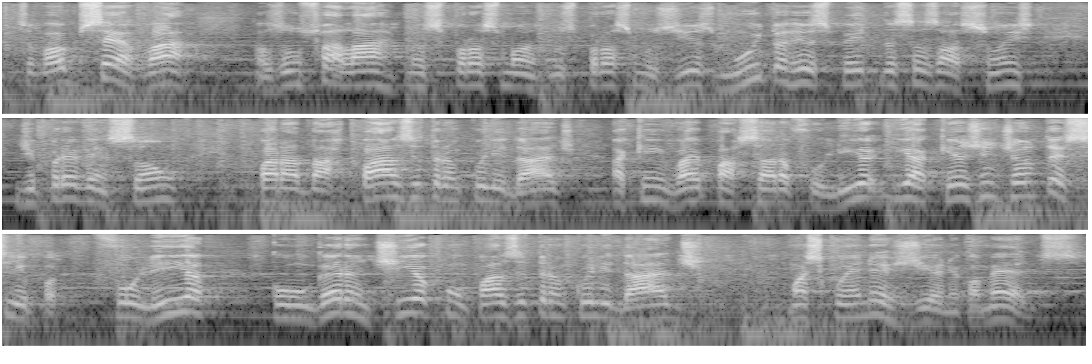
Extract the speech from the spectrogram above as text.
Você vai observar, nós vamos falar nos próximos, nos próximos dias muito a respeito dessas ações de prevenção para dar paz e tranquilidade a quem vai passar a folia e aqui a gente antecipa, folia com garantia, com paz e tranquilidade mas com energia, Nicomedes.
